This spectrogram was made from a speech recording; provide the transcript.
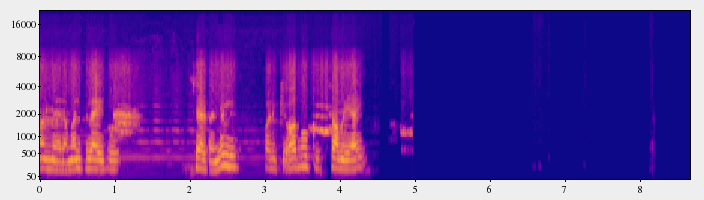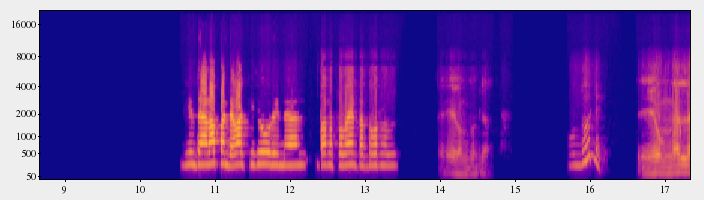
അന്നേരം മനസ്സിലായിക്കോ ചേട്ടൻ ചെല്ലി പണിക്ക് പോവാൻ നോക്ക്. സമയായി. എന്താണ് അപ്പന്റെ ബാക്കി ചോറ് ഞാൻ പറഞ്ഞപ്പോ വേണ്ടെന്ന് പറഞ്ഞത്? ഏ ഒന്നുമില്ല. ഒന്നുമില്ലേ? ഏ ഒന്നുമല്ല.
